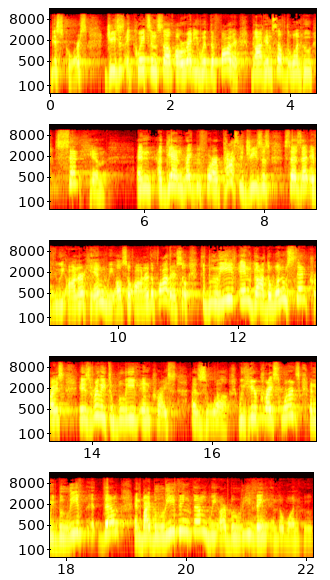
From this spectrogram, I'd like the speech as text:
discourse, Jesus equates himself already with the Father, God himself, the one who sent him. And again, right before our passage, Jesus says that if we honor him, we also honor the Father. So to believe in God, the one who sent Christ, is really to believe in Christ as well. We hear Christ's words and we believe them, and by believing them, we are believing in the one who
